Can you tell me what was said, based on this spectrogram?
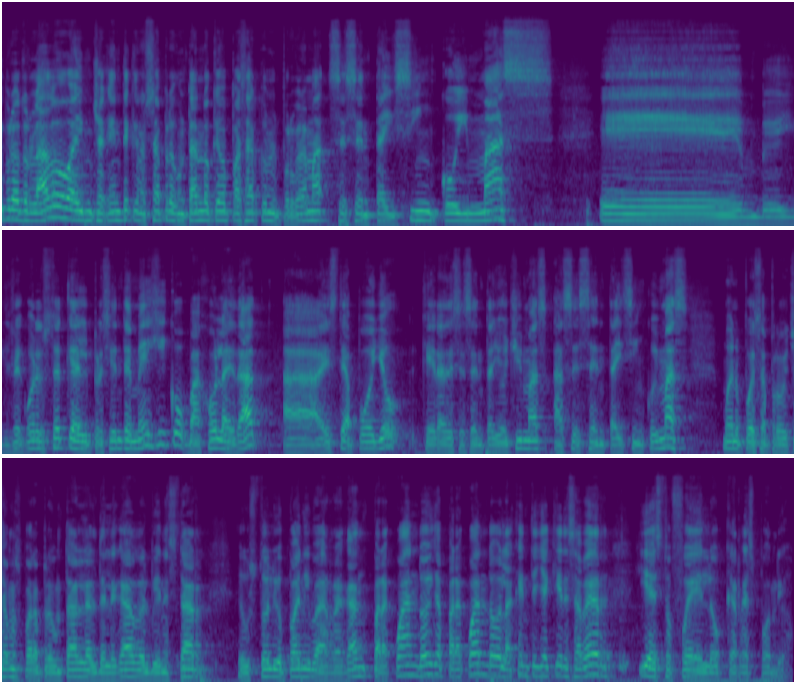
Y por otro lado, hay mucha gente que nos está preguntando qué va a pasar con el programa 65 y más. Eh, recuerde usted que el presidente de México bajó la edad a este apoyo, que era de 68 y más, a 65 y más. Bueno, pues aprovechamos para preguntarle al delegado del bienestar, Eustolio Pani Barragán, ¿para cuándo? Oiga, ¿para cuándo? La gente ya quiere saber. Y esto fue lo que respondió.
